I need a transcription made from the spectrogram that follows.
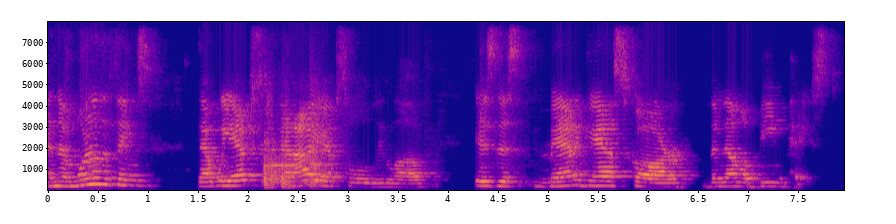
And then one of the things that we abs- that I absolutely love is this Madagascar vanilla bean paste.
